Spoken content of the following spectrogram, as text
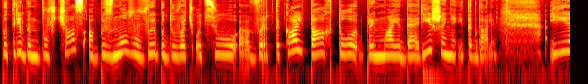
потрібен був час, аби знову вибудувати оцю е, вертикаль, та хто приймає де рішення і так далі. І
